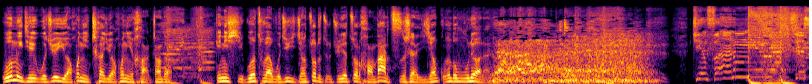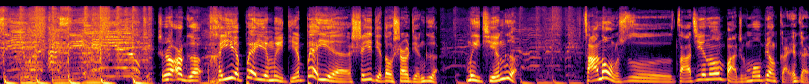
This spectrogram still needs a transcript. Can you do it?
我每天我就养活你吃，养活你喝，真的，给你洗锅做饭，我就已经做了，就觉得做了很大的慈善，已经功德无量了。所以说二哥，黑夜半夜每天半夜十一点到十二点饿，每天饿。咋弄了？是咋才能把这个毛病改一改？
